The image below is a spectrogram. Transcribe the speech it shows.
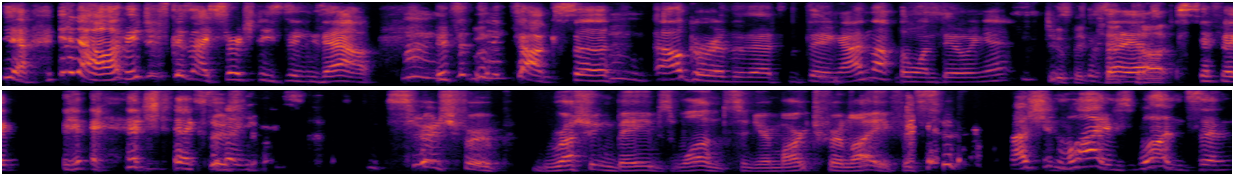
Yeah, you know, I mean, just because I search these things out, mm, it's a mm, TikTok's uh, mm. algorithm. That's the thing. I'm not the one doing it. Stupid Because I have TikTok. specific hashtags use. Search for rushing babes once and you're marked for life. It's Russian wives once and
